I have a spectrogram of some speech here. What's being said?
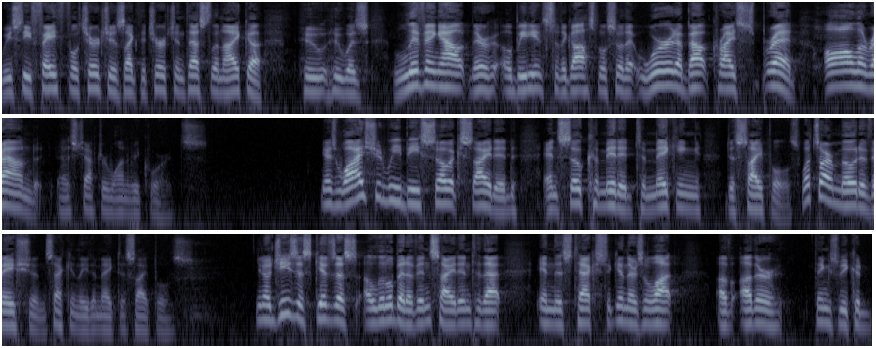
We see faithful churches like the church in Thessalonica who, who was living out their obedience to the gospel so that word about Christ spread all around, as chapter 1 records. Guys, why should we be so excited and so committed to making disciples? What's our motivation, secondly, to make disciples? You know, Jesus gives us a little bit of insight into that in this text. Again, there's a lot of other things we could,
